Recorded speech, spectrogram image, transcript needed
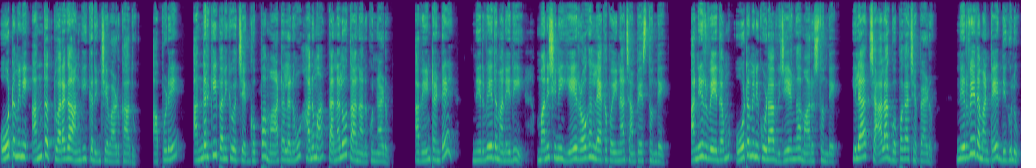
ఓటమిని అంత త్వరగా అంగీకరించేవాడు కాదు. అప్పుడే అందరికీ పనికి వచ్చే గొప్ప మాటలను హనుమ తనలో తాననుకున్నాడు అవేంటంటే నిర్వేదం అనేది మనిషిని ఏ రోగం లేకపోయినా చంపేస్తుంది. అనిర్వేదం ఓటమిని కూడా విజయంగా మారుస్తుంది. ఇలా చాలా గొప్పగా చెప్పాడు. నిర్వేదమంటే దిగులు.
